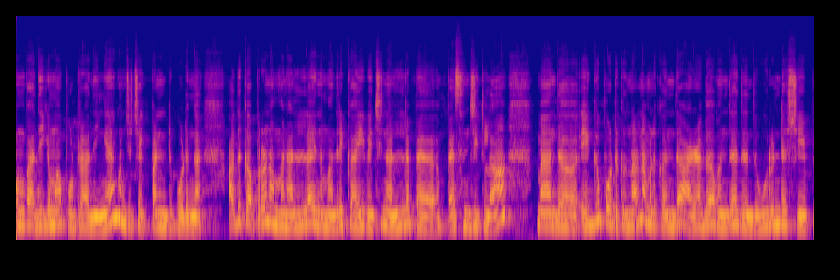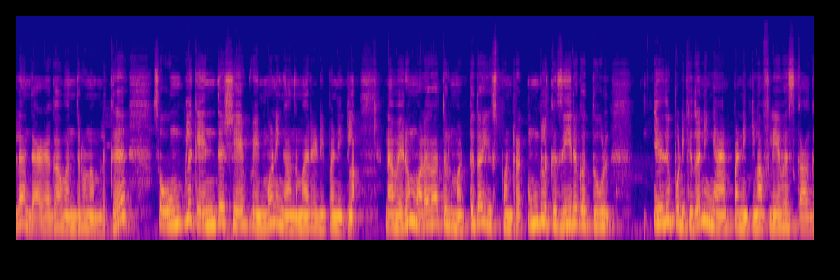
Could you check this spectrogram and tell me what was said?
ரொம்ப அதிகமாக போட்டுறாதீங்க. கொஞ்சம் செக் பண்ணிட்டு போடுங்க. அதுக்கப்புறம் நம்ம நல்லா இந்த மாதிரி கை வச்சு நல்லா பெ பிசைஞ்சிக்கலாம். அந்த எக்கு போட்டுக்கிறதுனால நம்மளுக்கு வந்து அழகாக வந்து அது அந்த உருண்டை ஷேப்பில் அந்த அழகாக வந்துடும் நம்மளுக்கு. ஸோ உங்களுக்கு எந்த ஷேப் வேணுமோ நீங்கள் அந்த மாதிரி ரெடி பண்ணிக்கலாம். நான் வெறும் மிளகாத்தூள் மட்டும் தான் யூஸ் பண்ணுறேன் உங்களுக்கு ஜீரகத்தூள் எது பிடிக்குதோ நீங்கள் ஆட் பண்ணிக்கலாம் ஃப்ளேவர்ஸ்க்காக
